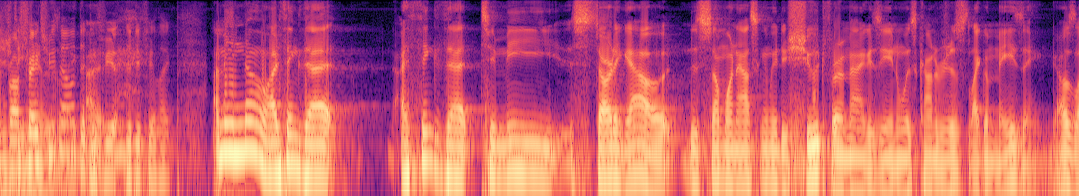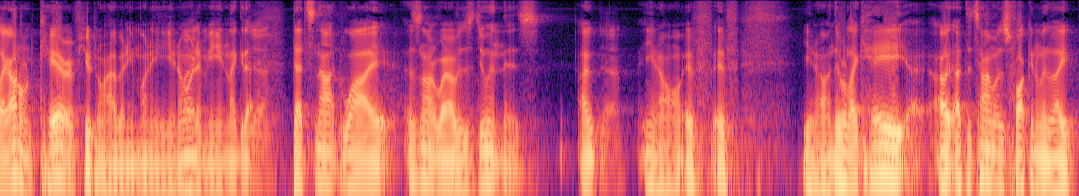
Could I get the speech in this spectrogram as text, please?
that frustrate you though? like, Did you feel? Did you feel like? I mean, no. I think that I think that to me, starting out, someone asking me to shoot for a magazine was kind of just like amazing. I was like, I don't care if you don't have any money. You know what I mean? Like that. Yeah. That's not why. That's not why I was doing this. I, Yeah. you know, if if you know, and they were like, hey, I, at the time I was fucking with like,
